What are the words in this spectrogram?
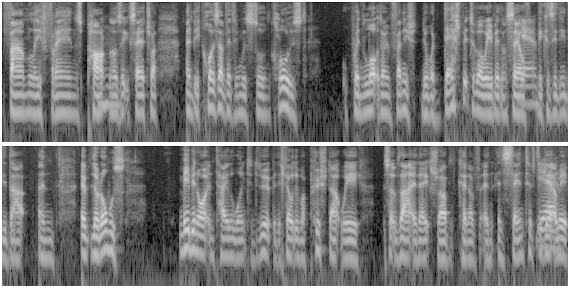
family, friends, partners, mm-hmm. etc. And because everything was so enclosed, when lockdown finished, they were desperate to go away by themselves yeah. because they needed that, and it, they're almost maybe not entirely wanting to do it, but they felt they were pushed that way. Sort of that an extra kind of an incentive to yeah. get away,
